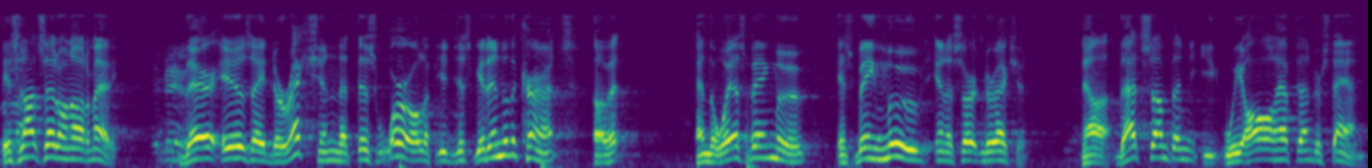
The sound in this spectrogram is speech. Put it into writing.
It's not set on automatic. Amen. There is a direction that this world, if you just get into the currents of it, and the way it's being moved, it's being moved in a certain direction. Now, that's something we all have to understand.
